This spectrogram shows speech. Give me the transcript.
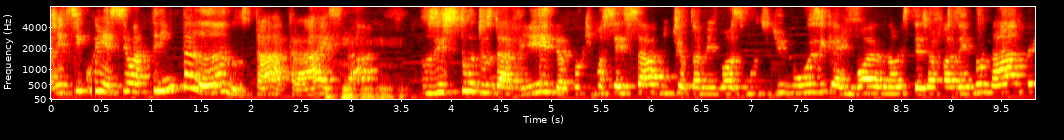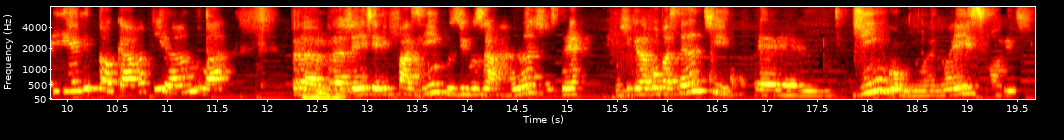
a gente se conheceu há 30 anos, tá? Atrás, tá? Nos estúdios da vida, porque vocês sabem que eu também gosto muito de música, embora eu não esteja fazendo nada, e ele tocava piano lá pra, uhum. gente, ele fazia inclusive os arranjos, né? A gente gravou bastante é, jingle, não é, não é isso, Maurício?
